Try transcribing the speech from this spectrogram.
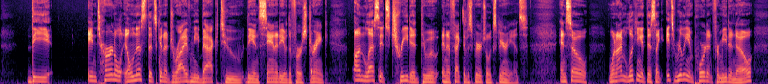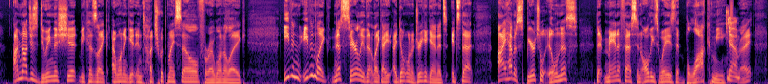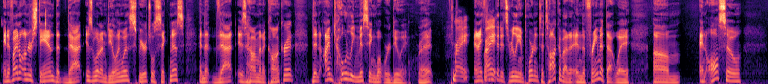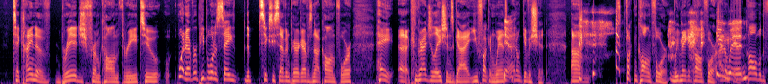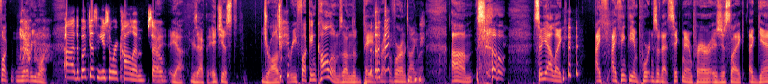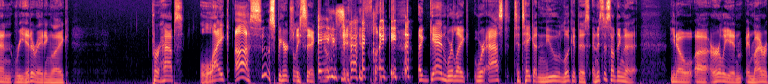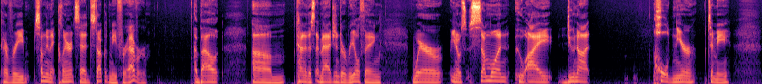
the internal illness that's going to drive me back to the insanity of the first drink unless it's treated through an effective spiritual experience. And so when I'm looking at this, like it's really important for me to know I'm not just doing this shit because like I want to get in touch with myself or I want to like even even like necessarily that like I, I don't want to drink again. It's it's that I have a spiritual illness that manifests in all these ways that block me. Yeah. Right. And if I don't understand that that is what I'm dealing with, spiritual sickness, and that that is how I'm going to conquer it, then I'm totally missing what we're doing. Right. Right. And I think right. that it's really important to talk about it and to frame it that way. Um, and also to kind of bridge from column three to whatever people want to say the 67 paragraph is not column four. Hey, uh, congratulations, guy. You fucking win. Yeah. I don't give a shit. Um, fucking column four. We make it column four. I You don't care. win. Call it what the fuck, whatever you want. Uh, the book doesn't use the word column, so Right. Yeah, exactly. It just draws three fucking columns on the page right before I'm talking about. Um, so, so yeah, like I, th- I think the importance of that sick man prayer is just like again reiterating like perhaps like us spiritually sick. you know? It's like- exactly. again, we're like we're asked to take a new look at this, and this is something that you know uh, early in in my recovery, something that Clarence said stuck with me forever about um, kind of this imagined or real thing, where you know someone who I do not hold near to me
